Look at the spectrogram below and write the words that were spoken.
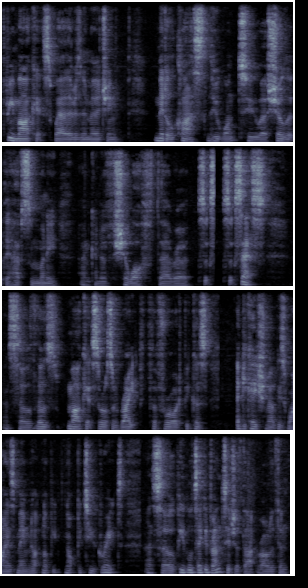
three markets where there is an emerging middle class who want to uh, show that they have some money and kind of show off their uh, su- success. And so those markets are also ripe for fraud because education about these wines may not, not, be, not be too great. And so people take advantage of that rather than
